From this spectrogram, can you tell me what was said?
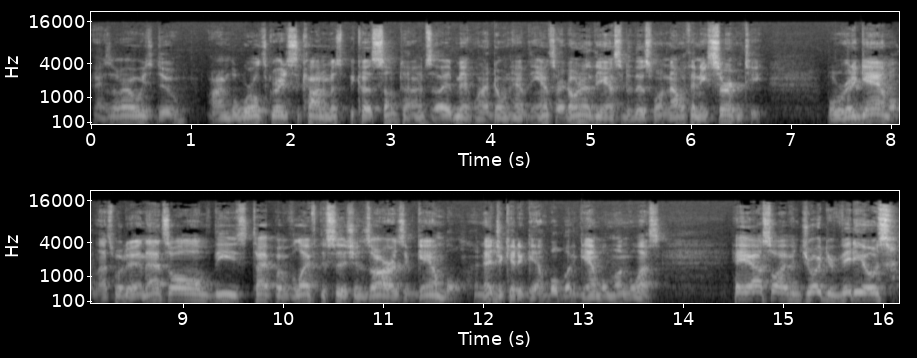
as I always do, I'm the world's greatest economist because sometimes I admit when I don't have the answer. I don't have the answer to this one, not with any certainty. But we're going to gamble. That's what it is. And that's all these type of life decisions are is a gamble. An educated gamble, but a gamble nonetheless. Hey, asshole, I've enjoyed your videos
